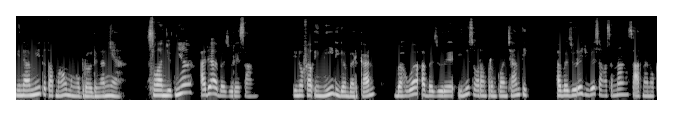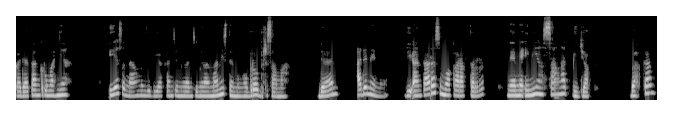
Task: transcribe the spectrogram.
Minami tetap mau mengobrol dengannya. Selanjutnya ada Abazure-sang. Di novel ini digambarkan bahwa Abazure ini seorang perempuan cantik Abazure juga sangat senang saat Nanoka datang ke rumahnya. Ia senang menyediakan cemilan-cemilan manis dan mengobrol bersama. Dan ada nenek. Di antara semua karakter, nenek ini yang sangat bijak. Bahkan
